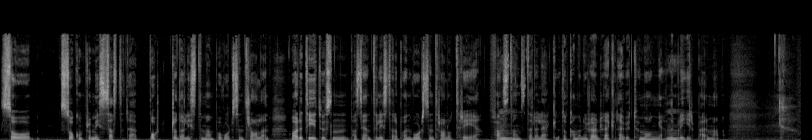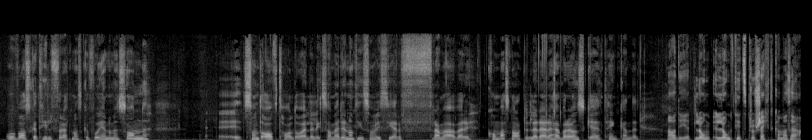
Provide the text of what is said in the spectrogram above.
så så kompromissas det där bort och då listar man på vårdcentralen. Var det 10 000 patienter listade på en vårdcentral och tre fast mm. anställda läkare då kan man ju själv räkna ut hur många mm. det blir per man. Och vad ska till för att man ska få igenom en sån, ett sånt avtal då? Eller liksom, är det någonting som vi ser framöver komma snart eller är det här bara önsketänkande? Ja, det är ett lång, långtidsprojekt kan man säga.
